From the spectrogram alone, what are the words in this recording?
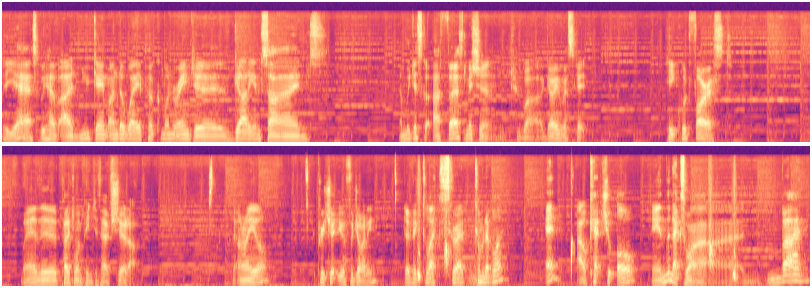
Yes, we have our new game underway, Pokemon Rangers, Guardian Signs. And we just got our first mission to uh, go investigate Teakwood Forest, where the Pokemon pinchers have showed up. So, alright y'all, appreciate you all for joining. Don't forget to like, subscribe, comment down below. And I'll catch you all in the next one. Bye.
